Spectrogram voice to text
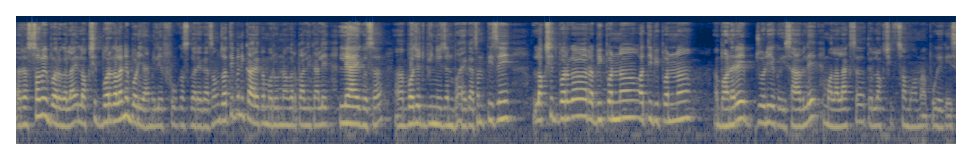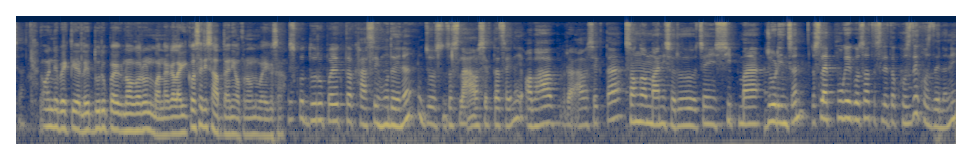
र सबै वर्गलाई लक्षित वर्गलाई नै बढी हामीले फोकस गरेका छौँ। जति पनि कार्यक्रमहरू नगरपालिकाले ल्याएको छ बजेट विनियोजन भएका छन् ती चाहिँ लक्षित वर्ग र विपन्न अति विपन्न भनेरै जोडिएको हिसाबले मलाई लाग्छ त्यो लक्षित समूहमा पुगेकै छ। अन्य व्यक्तिहरूले दुरुपयोग नगरून् भन्नका लागि कसरी सावधानी अपनाउनु भएको छ? यसको दुरुपयोग त खासै हुँदैन जो जसलाई आवश्यकता छैन। अभाव र आवश्यकतासँग मानिसहरू चाहिँ सिपमा जोडिन्छन्। जसलाई पुगेको छ त्यसले त खोज्दै खोज्दैन नि।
